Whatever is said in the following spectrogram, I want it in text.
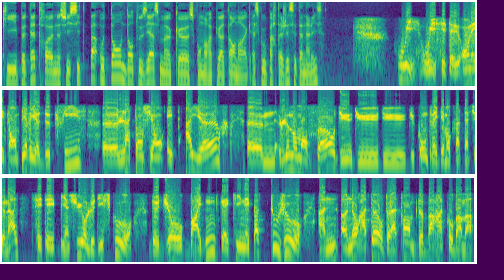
qui peut-être ne suscite pas autant d'enthousiasme que ce qu'on aurait pu attendre. Est-ce que vous partagez cette analyse? Oui, oui, c'était. On est en période de crise. Euh, l'attention est ailleurs. Euh, le moment fort du, du, du, du Congrès démocrate national, c'était bien sûr le discours de Joe Biden, qui n'est pas toujours un, orateur de la trempe de Barack Obama.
